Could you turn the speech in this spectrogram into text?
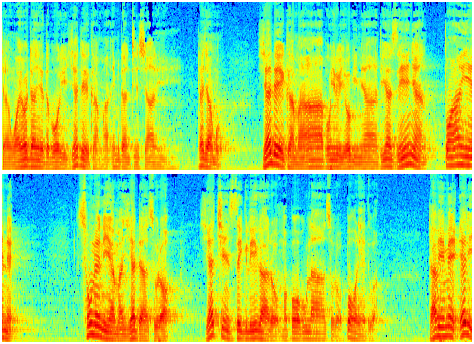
ဒါဝါယောဓာတ်ရဲ့သဘောတွေရက်တဲ့အခါမှာအင်မတန်ထင်ရှားတယ်ဒါကြောင့်မို့ရက်တဲ့အခါမှာဘုန်းကြီးတို့ယောဂီများဒီကဈဉ္ဉံသွားရင်းနဲ့ဆုံးတဲ့နေရာမှာရက်တာဆိုတော့ရက်ချင်စိတ်ကလေးကတော့မပေါ်ဘူးလားဆိုတော့ပေါ်တယ်သူကဒါပေမဲ့အဲ့ဒီ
